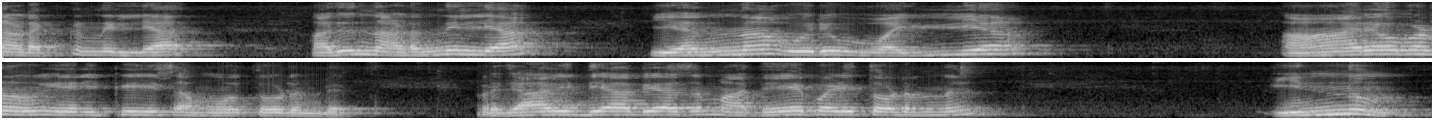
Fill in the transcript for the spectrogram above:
നടക്കുന്നില്ല അത് നടന്നില്ല എന്ന ഒരു വലിയ ആരോപണവും എനിക്ക് ഈ സമൂഹത്തോടുണ്ട്. പ്രജാവിദ്യാഭ്യാസം അതേപടി തുടർന്ന് ഇന്നും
